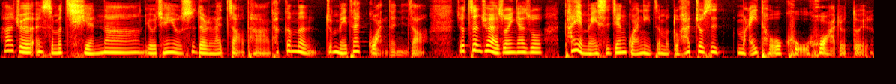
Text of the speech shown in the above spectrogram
他就觉得，哎，什么钱呐？有钱有势的人来找他，他根本就没在管的，你知道？就正确来说，应该说他也没时间管你这么多，他就是埋头苦画就对了。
